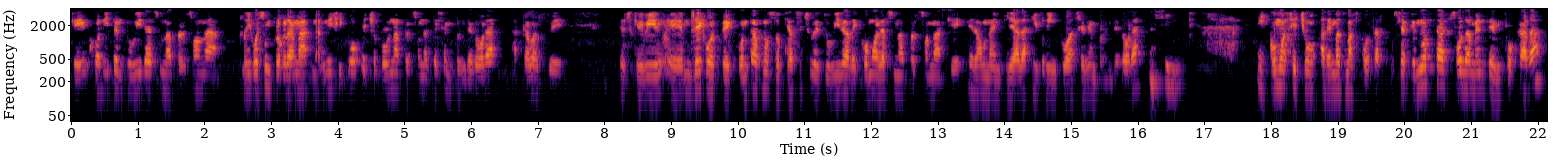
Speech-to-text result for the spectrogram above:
que Juanita en tu vida es una persona, digo, es un programa magnífico hecho por una persona que es emprendedora. Acabas de escribir, eh, dejo de contarnos lo que has hecho de tu vida, de cómo eras una persona que era una empleada y brincó a ser emprendedora Sí. y cómo has hecho además más cosas. O sea, que no estás solamente enfocada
